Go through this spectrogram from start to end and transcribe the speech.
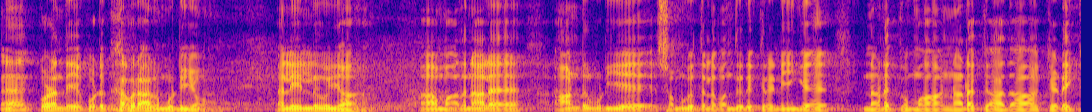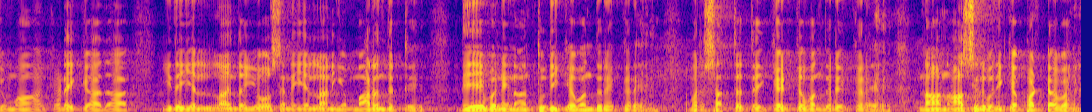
குழந்தைய கொடுக்க அவரால் முடியும். அல்லேலூயா. ஆமாம் அதனால் ஆண்டுடைய சமூகத்தில் வந்து இருக்கிற நீங்கள் நடக்குமா நடக்காதா கிடைக்குமா கிடைக்காதா இதையெல்லாம் இந்த யோசனையெல்லாம் நீங்கள் மறந்துட்டு தேவனை நான் துதிக்க வந்திருக்கிறேன். அவர் சத்தத்தை கேட்க வந்திருக்கிறேன். நான் ஆசீர்வதிக்கப்பட்டவன்.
